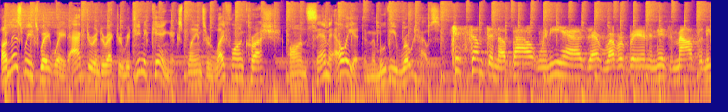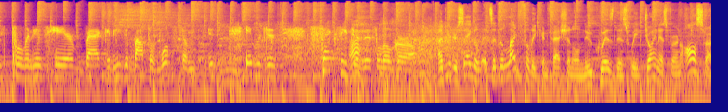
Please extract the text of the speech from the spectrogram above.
On this week's Wait Wait, actor and director Regina King explains her lifelong crush on Sam Elliott in the movie Roadhouse. Just something about when he has that rubber band in his mouth and he's pulling his hair back and he's about to whoop them. It, it was just sexy to ah. this little girl. I'm Peter Sagal. It's a delightfully confessional new quiz this week. Join us for an all star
